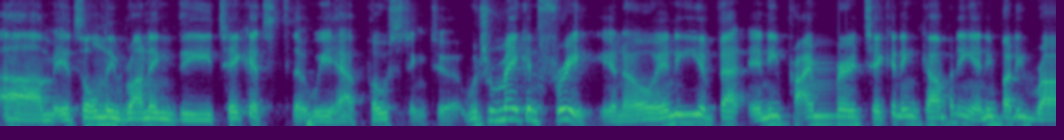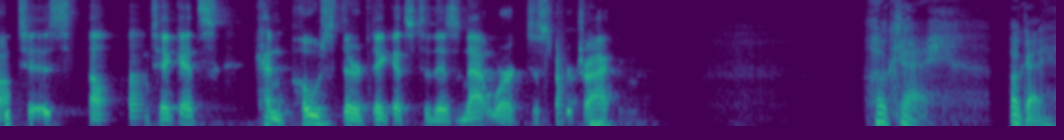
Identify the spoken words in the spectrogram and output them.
Um, it's only running the tickets that we have posting to it, which we're making free. You know, any event, any primary ticketing company, anybody run to sell tickets can post their tickets to this network to start tracking. Okay. Okay.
